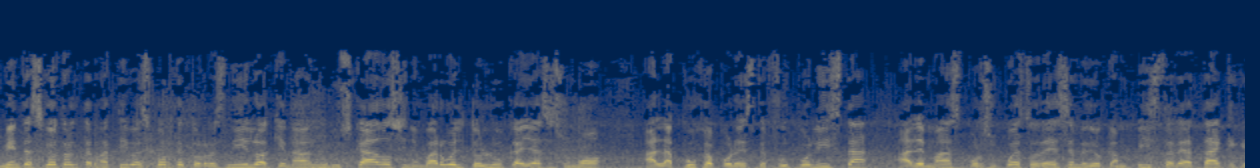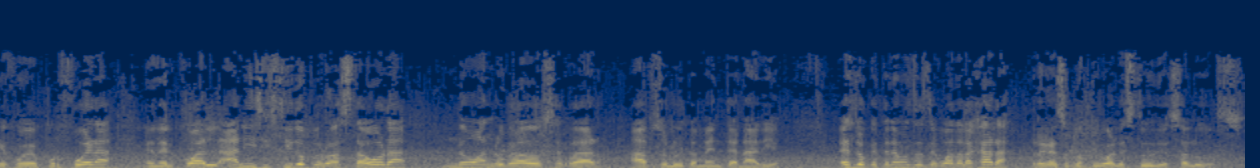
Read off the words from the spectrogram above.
Mientras que otra alternativa es Jorge Torres Nilo, a quien han buscado. Sin embargo, el Toluca ya se sumó a la puja por este futbolista. Además, por supuesto, de ese mediocampista de ataque que juegue por fuera, en el cual han insistido, pero hasta ahora no han logrado cerrar absolutamente a nadie. Es lo que tenemos desde Guadalajara. Regreso contigo al estudio. Saludos.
